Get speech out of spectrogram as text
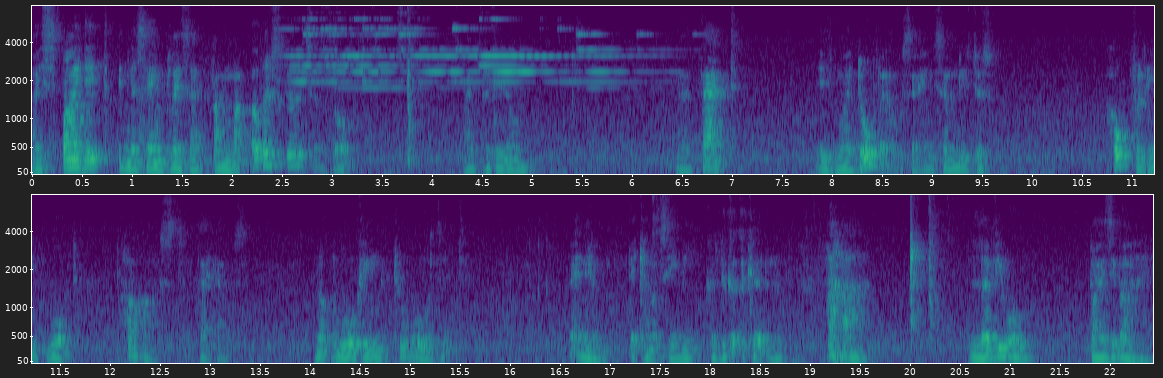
I spied it in the same place I found my other skirts. I thought I put it on. Now that is my doorbell saying somebody's just hopefully walked past the house, not walking towards it. But anyway, they cannot see me because we've got the curtain up. Haha. Love you all. Bye bye.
